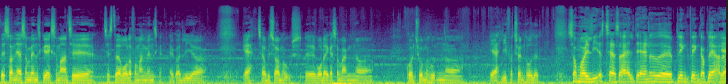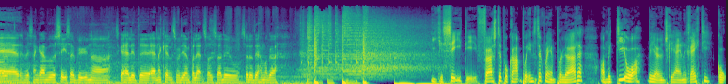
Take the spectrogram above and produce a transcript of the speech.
det er sådan, jeg er som menneske. Jeg er ikke så meget til, til steder, hvor der er for mange mennesker. Jeg kan godt lide at ja, tage op i sommerhus, øh, hvor der ikke er så mange, og gå en tur med hunden, og ja, lige få tømt hovedet lidt. Så må Elias tage sig alt det andet øh, blink, blink og blær derude. Ja, hvis han gerne vil ud og se sig i byen og skal have lidt øh, anerkendelse, fordi han er på landshold, så er det jo så er det, jo det, han må gøre. I kan se det første program på Instagram på lørdag, og med de ord vil jeg ønske jer en rigtig god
